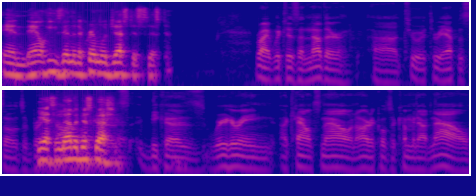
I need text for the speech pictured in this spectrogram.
And now he's into the criminal justice system. Right, which is another uh, two or three episodes of Yes, another discussion. Because, we're hearing accounts now and articles are coming out now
